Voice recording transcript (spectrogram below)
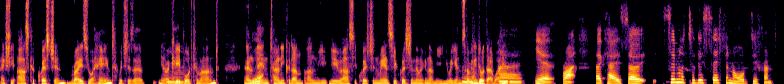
actually ask a question, raise your hand, which is a you know a Mm. keyboard command, and Yeah. then Tony could un- unmute you, ask your question, we answer your question, then we can unmute you again. So we can do it that way. Uh, yeah, right. Okay, so similar to this session or different?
